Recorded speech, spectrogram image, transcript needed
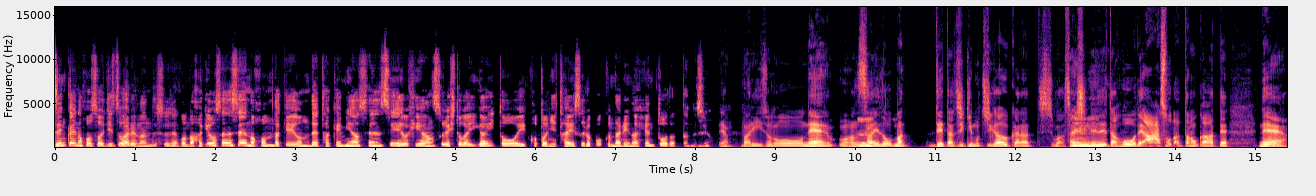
前回の放送実はあれなんですよね。この萩尾先生の本だけ読んで、竹宮先生を批判する人が意外と多いことに対する僕なりの返答だったんですよ。やっぱりそのねワンサイド、まあ出た時期も違うから最新で出た方で、ああそうだったのかってね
